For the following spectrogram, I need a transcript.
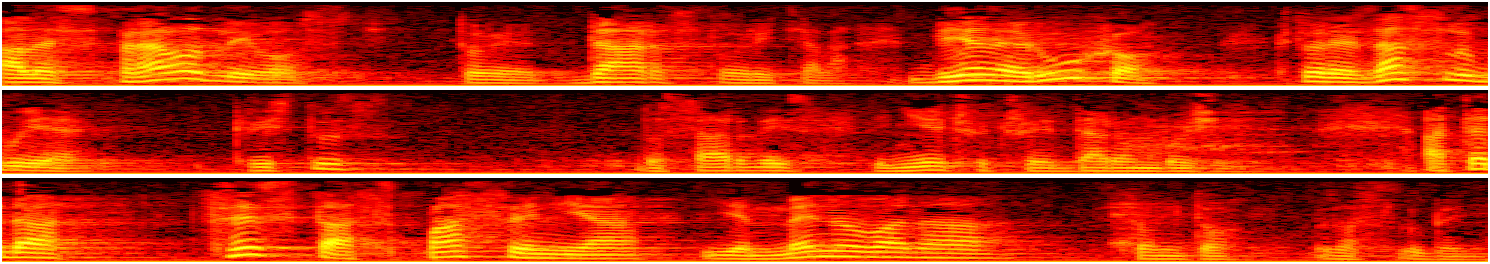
Ale spravodlivosť to je dar stvoriteľa. Biele rúcho, ktoré zaslubuje Kristus do Sardis, je niečo, čo je darom Božím. A teda cesta spasenia je menovaná v tomto zaslúbení.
